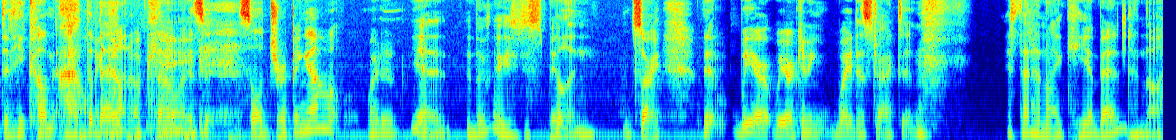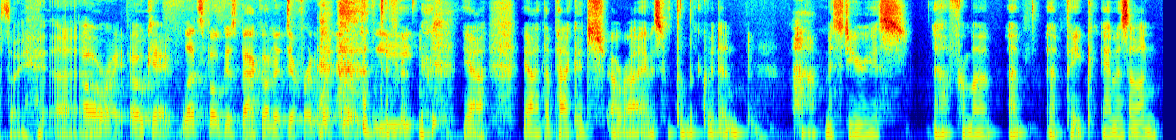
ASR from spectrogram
Did he come at oh the bed? God, okay. Though? Is it it's all dripping out? Where did? yeah, it looks like he's just spilling. Sorry, we are we are getting way distracted. Is that an IKEA bed? No, sorry. Uh, All right, okay. Let's focus back on a different liquid. We Yeah, yeah. The package arrives with the liquid and uh, mysterious uh, from a, a a fake Amazon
